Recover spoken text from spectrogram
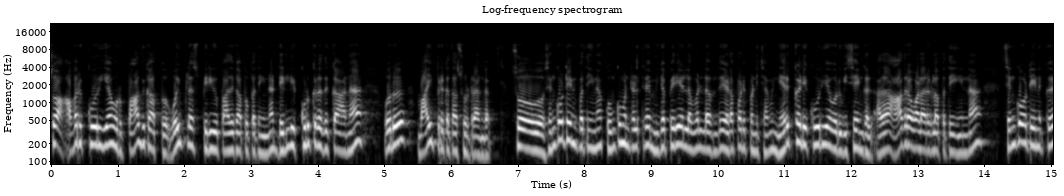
ஸோ அவர் கூறிய ஒரு பாதுகாப்பு ஒய் ப்ளஸ் பிரிவு பாதுகாப்பு பார்த்தீங்கன்னா டெல்லி கொடுக்கறதுக்கான ஒரு வாய்ப்பு இருக்கதா சொல்கிறாங்க ஸோ செங்கோட்டையன் பார்த்தீங்கன்னா கொங்கு மண்டலத்தில் மிகப்பெரிய லெவலில் வந்து எடப்பாடி பழனிசாமி நெருக்கடி கூறிய ஒரு விஷயங்கள் அதாவது ஆதரவாளர்களை பார்த்தீங்கன்னா செங்கோட்டையனுக்கு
